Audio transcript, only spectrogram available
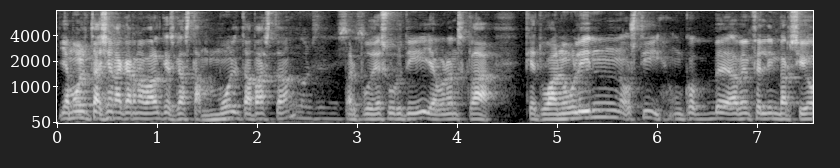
Hi ha molta gent a Carnaval que es gasta molta pasta per poder sortir, llavors, clar, que t'ho anul·lin, hosti, un cop havent fet l'inversió,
